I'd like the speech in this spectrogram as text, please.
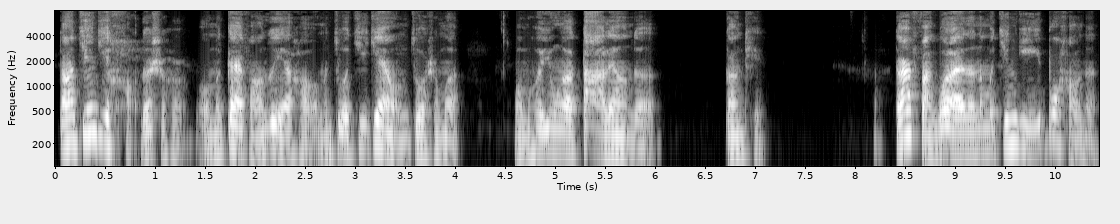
当经济好的时候，我们盖房子也好，我们做基建，我们做什么，我们会用到大量的钢铁。当然反过来呢，那么经济一不好呢，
